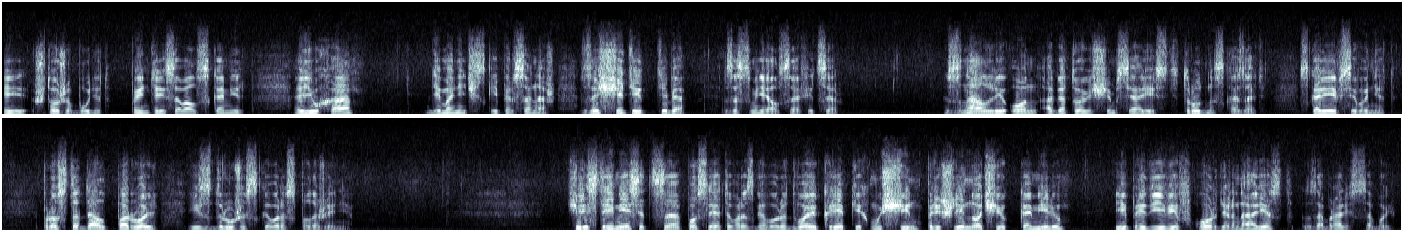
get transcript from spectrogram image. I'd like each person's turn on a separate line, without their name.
«И что же будет?» — поинтересовался Камиль. «Юха, демонический персонаж, защитит тебя», — засмеялся офицер. Знал ли он о готовящемся аресте? Трудно сказать. Скорее всего, нет. Просто дал пароль из дружеского расположения. Через три месяца после этого разговора двое крепких мужчин пришли ночью к Камилю и, предъявив ордер на арест, забрали с собой.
